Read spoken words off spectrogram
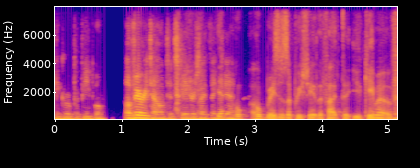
a group of people of very talented skaters. I think. Yeah, I hope, I hope Razors appreciate the fact that you came out of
